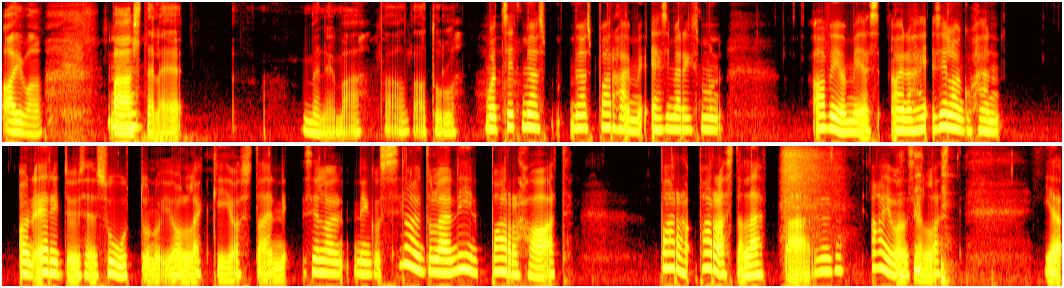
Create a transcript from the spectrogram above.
aivan mm. päästelee menemään tai altaa tulla. Mutta sitten myös, myös parhaimmin, esimerkiksi mun aviomies, aina he, silloin kun hän on erityisen suuttunut jollekin jostain, niin silloin, niin kuin, silloin tulee niin parhaat, par, parasta läppää, aivan sellaista. Ja,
